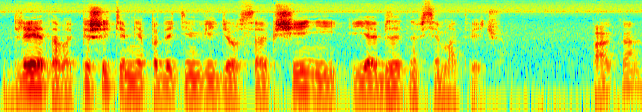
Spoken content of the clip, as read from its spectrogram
Для этого пишите мне под этим видео в сообщении, и я обязательно всем отвечу. Пока!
